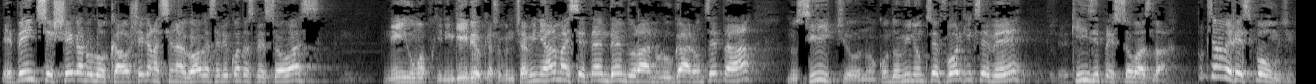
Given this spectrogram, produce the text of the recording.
De repente você chega no local, chega na sinagoga, você vê quantas pessoas? Nenhuma, porque ninguém viu que achou que não tinha minyan, mas você está andando lá no lugar onde você está, no sítio, no condomínio onde você for, o que, que você vê? 15 pessoas lá. Por que você não me responde?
